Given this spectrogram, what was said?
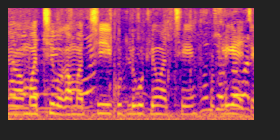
हे मच्छी बघा मच्छी. कुठली कुठली मच्छी? कुठली घ्यायची?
